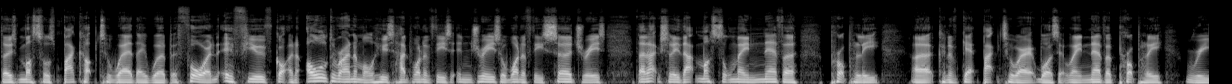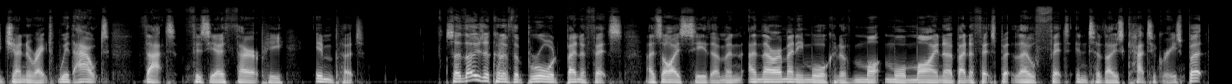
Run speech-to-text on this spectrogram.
those muscles back up to where they were before. And if you've got an older animal who's had one of these injuries or one of these surgeries, then actually that muscle may never properly uh, kind of get back to where it was. It may never properly regenerate without that physiotherapy input. So those are kind of the broad benefits as I see them, and and there are many more kind of mo- more minor benefits, but they'll fit into those categories. But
